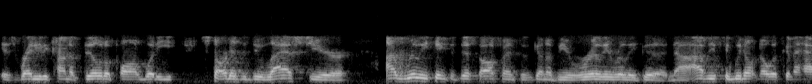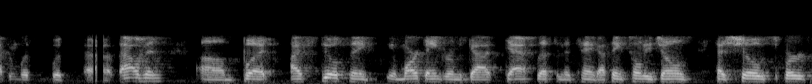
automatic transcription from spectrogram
is ready to kind of build upon what he started to do last year. I really think that this offense is going to be really, really good. Now, obviously, we don't know what's going to happen with with uh, Alvin, um, but I still think you know, Mark Ingram's got gas left in the tank. I think Tony Jones has showed spurts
